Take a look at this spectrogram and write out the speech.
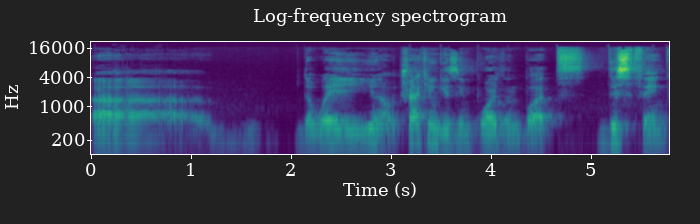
uh, the way you know tracking is important but this thing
